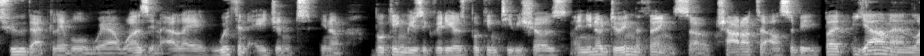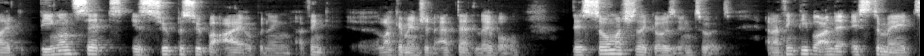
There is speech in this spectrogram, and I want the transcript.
to that level where I was in LA with an agent, you know, booking music videos, booking TV shows, and you know, doing the things. So shout out to Alsabi. But yeah, man, like being on set is super, super eye opening. I think, uh, like I mentioned, at that level, there's so much that goes into it. And I think people underestimate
